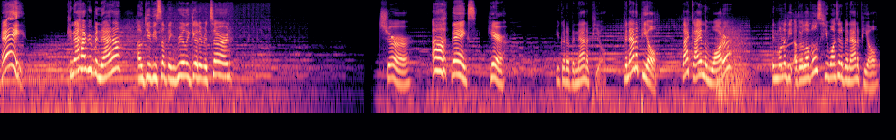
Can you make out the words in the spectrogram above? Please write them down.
Hey! Can I have your banana? I'll give you something really good in return. Sure. Ah, thanks. Here. You got a banana peel. Banana peel! That guy in the water? In one of the other levels, he wanted a banana peel.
